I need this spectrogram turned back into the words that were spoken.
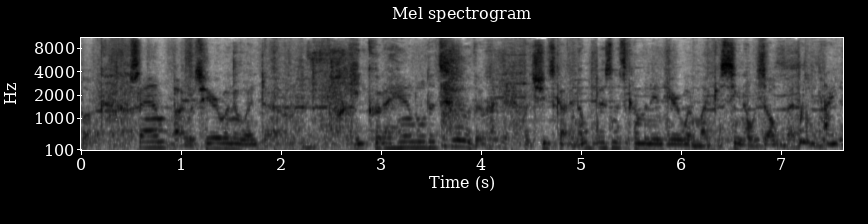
Look, Sam, I was here when it went down. He could have handled it smoother, but she's got no business coming in here when my casino is open. Wait, are you,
